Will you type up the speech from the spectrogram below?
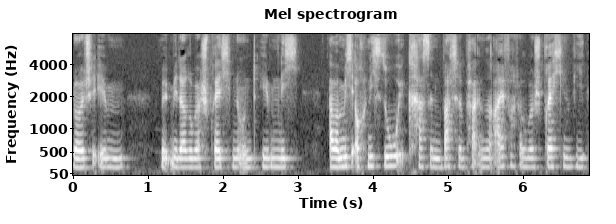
Leute eben mit mir darüber sprechen und eben nicht, aber mich auch nicht so krass in Watte packen, sondern einfach darüber sprechen, wie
